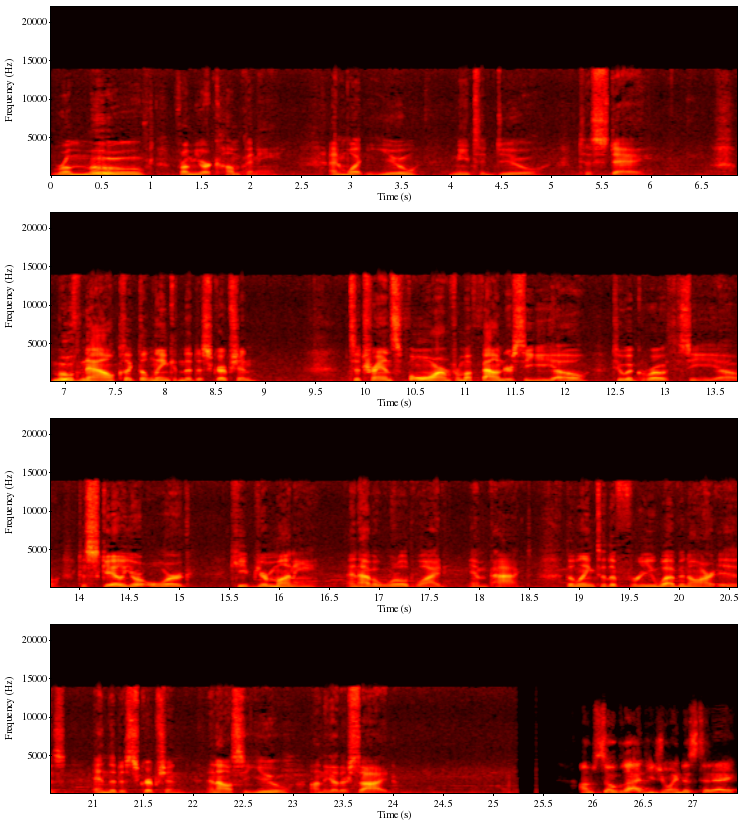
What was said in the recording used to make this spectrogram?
removed from your company and what you need to do to stay. Move now, click the link in the description to transform from a founder CEO to a growth CEO, to scale your org, keep your money, and have a worldwide impact. The link to the free webinar is in the description, and I'll see you on the other side. I'm so glad you joined us today.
